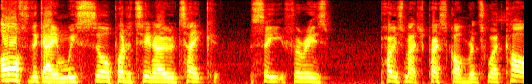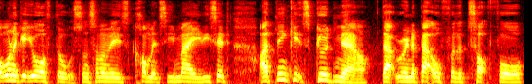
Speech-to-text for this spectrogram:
after the game, we saw Pochettino take seat for his post-match press conference where Carl, I want to get your thoughts on some of his comments he made. He said, I think it's good now that we're in a battle for the top four,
